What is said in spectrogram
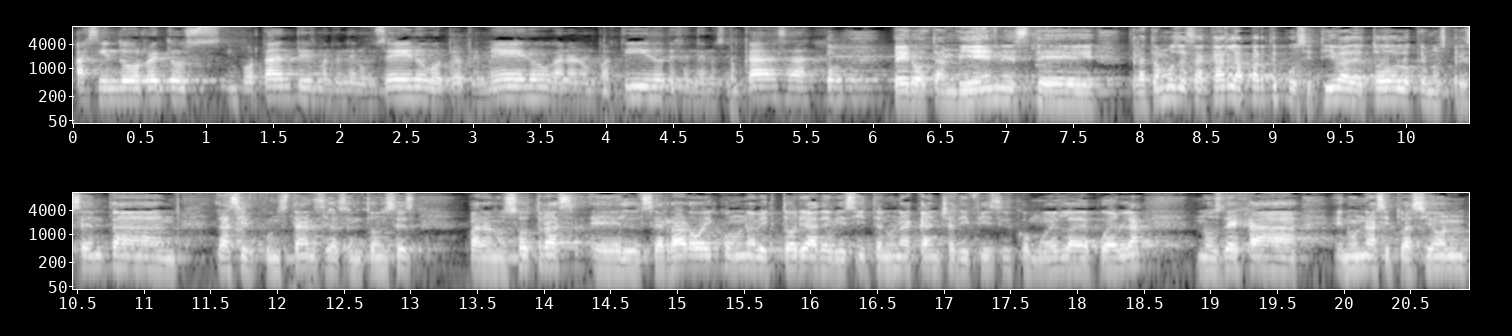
haciendo retos importantes, mantener un cero, golpear primero, ganar un partido, defendernos en casa. Pero también este, tratamos de sacar la parte positiva de todo lo que nos presentan las circunstancias. Entonces, para nosotras, el cerrar hoy con una victoria de visita en una cancha difícil como es la de Puebla nos deja en una situación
